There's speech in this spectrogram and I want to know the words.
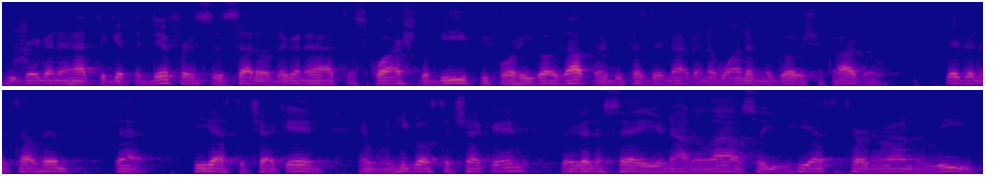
he, they're gonna have to get the differences settled. They're gonna have to squash the beef before he goes out there because they're not gonna want him to go to Chicago. They're gonna tell him that he has to check in, and when he goes to check in, they're gonna say you're not allowed, so he has to turn around and leave.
